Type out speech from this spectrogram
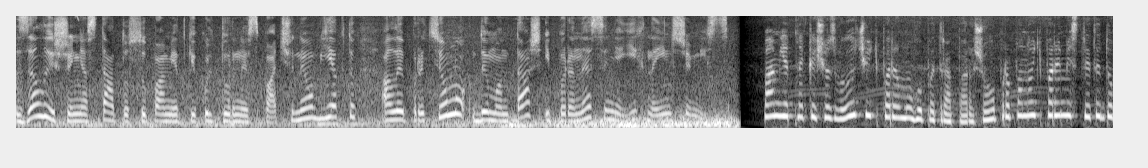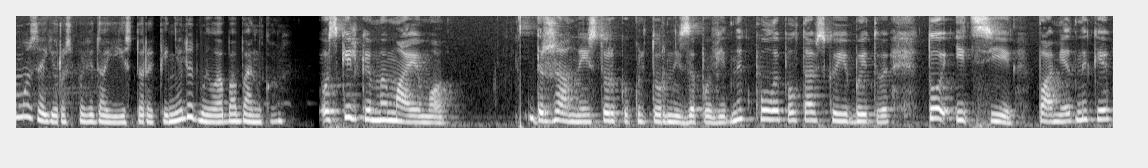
залишення статусу пам'ятки культурної спадщини об'єкту, але при цьому демонтаж і перенесення їх на інше місце. Пам'ятники, що звеличують перемогу Петра І, пропонують перемістити до музею, розповідає історикиня Людмила Бабенко. Оскільки ми маємо державний історико-культурний заповідник поле Полтавської битви, то і ці пам'ятники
